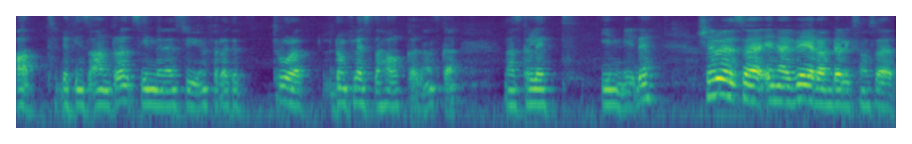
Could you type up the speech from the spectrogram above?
att det finns andra sinnen än syn för att jag tror att de flesta halkar ganska, ganska lätt in i det. Själv är jag så här enerverande liksom så här,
